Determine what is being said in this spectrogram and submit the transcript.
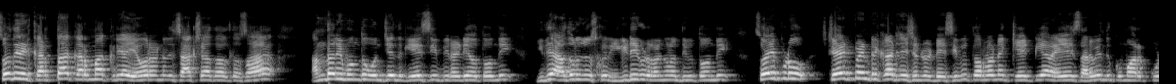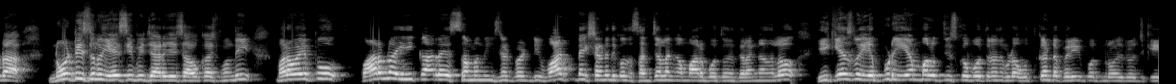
సో దీనికి కర్త కర్మ క్రియ ఎవరన్నది సాక్షాతాలతో సహా అందరి ముందు ఉంచేందుకు ఏసీబీ రెడీ అవుతోంది. ఇదే అదును చూసుకొని ఈడీ కూడా రంగంలో దిగుతోంది. సో ఇప్పుడు స్టేట్మెంట్ రికార్డ్ చేసినటువంటి ఏసీబీ త్వరలోనే కేటీఆర్ ఐఏఎస్ అరవింద్ కుమార్ కూడా నోటీసులు ఏసీబీ జారీ చేసే అవకాశం ఉంది. మరోవైపు ఫార్ములా ఈ కార్ రేస్ సంబంధించినటువంటి వాట్ నెక్స్ట్ అనేది కొంత సంచలనంగా మారబోతుంది తెలంగాణలో. ఈ కేసులో ఎప్పుడు ఏం మలుపు తీసుకోబోతున్నది కూడా ఉత్కంఠ పెరిగిపోతుంది రోజు రోజుకి.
